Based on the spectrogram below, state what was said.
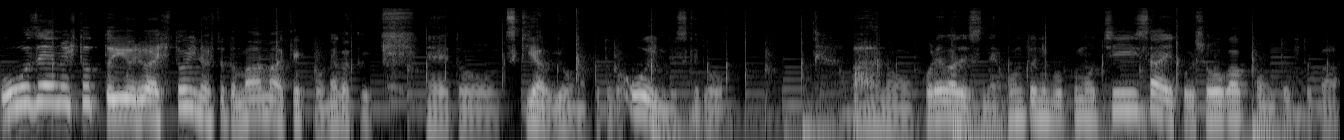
大勢の人というよりは、一人の人とまあまあ結構長く、えーと、付き合うようなことが多いんですけど、あのこれはですね、本当に僕も小さい頃、小学校の時とか、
